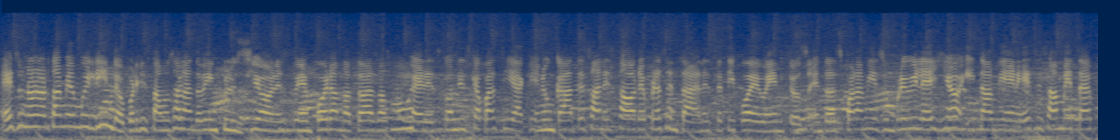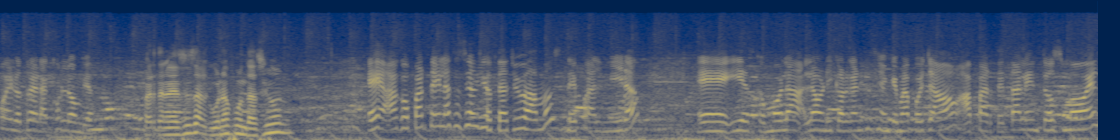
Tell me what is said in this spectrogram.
Es un honor también muy lindo porque estamos hablando de inclusión, estoy empoderando a todas las mujeres con discapacidad que nunca antes han estado representadas en este tipo de eventos. Entonces para mí es un privilegio y también es esa meta de poderlo traer a Colombia. ¿Perteneces a alguna fundación? Eh, hago parte de la asociación Te Ayudamos de Palmira. Eh, y es como la, la, única organización que me ha apoyado, aparte Talentos Móvil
